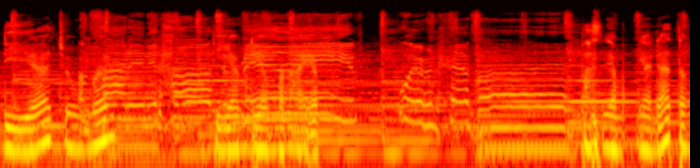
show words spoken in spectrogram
dia cuman diam-diam merayap. Pas nyamuknya datang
